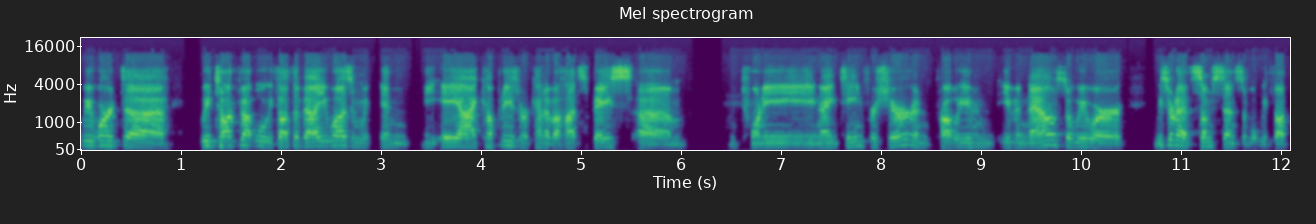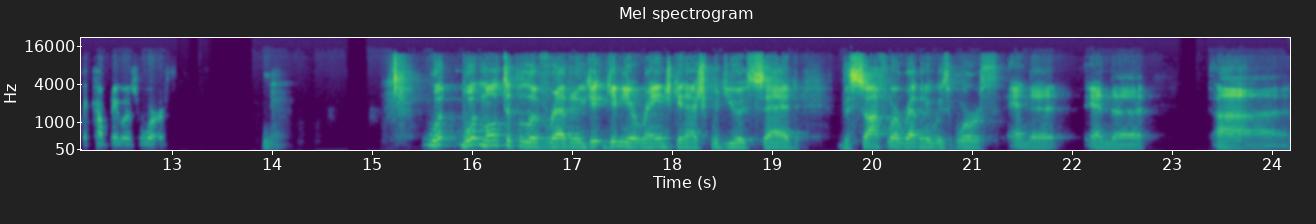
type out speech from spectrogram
we weren't uh, we talked about what we thought the value was and the ai companies were kind of a hot space um, 2019 for sure and probably even even now so we were we sort of had some sense of what we thought the company was worth. What what multiple of revenue? Give me a range, Ganesh. Would you have said the software revenue was worth, and the and the uh,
